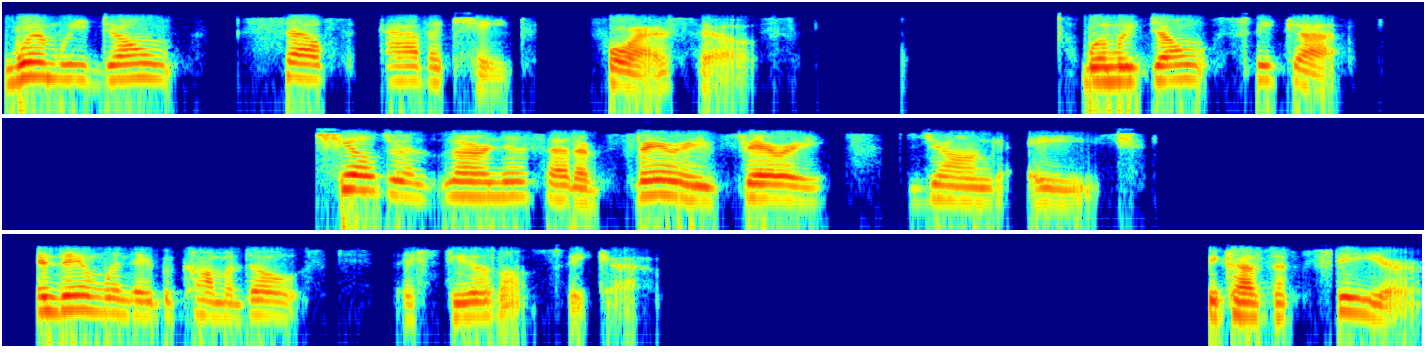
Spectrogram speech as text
When we don't self advocate for ourselves, when we don't speak up. Children learn this at a very, very young age. And then when they become adults, they still don't speak up because of fear,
